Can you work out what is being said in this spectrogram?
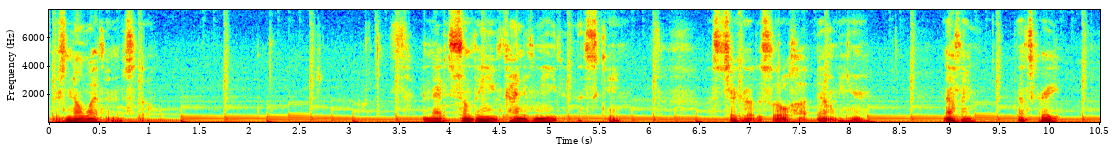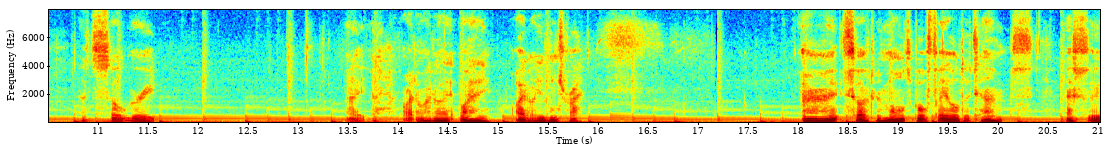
There's no weapons though. And that is something you kind of need in this game. Let's check out this little hut down here. Nothing. That's great. That's so great. I why do, why do I why why do I even try? Alright, so after multiple failed attempts, actually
